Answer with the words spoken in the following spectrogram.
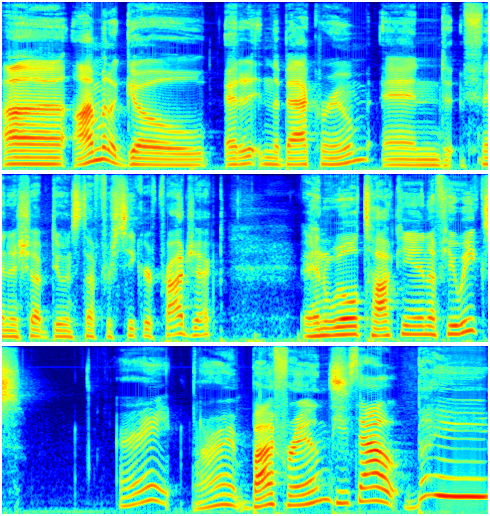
Uh, I'm gonna go edit in the back room and finish up doing stuff for Secret Project, and we'll talk to you in a few weeks. All right. All right. Bye, friends. Peace out. Bye.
